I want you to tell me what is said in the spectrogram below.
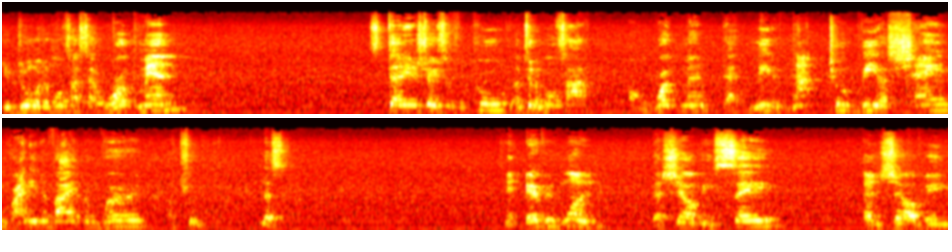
You doing what the Most High said, workmen, study instructions to prove unto the Most High, a workman that needeth not to be ashamed, rightly divide the word of truth. Listen, and every one that shall be saved and shall be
